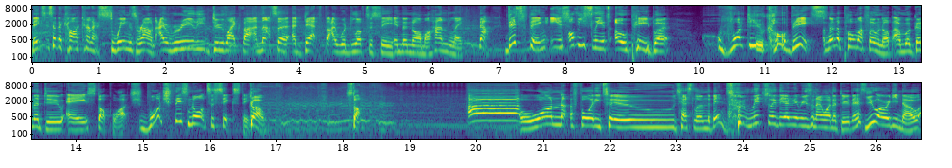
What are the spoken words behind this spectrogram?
Makes it so the car kind of swings around. I really do like that. And that's a, a, depth that I would love to see in the normal handling. Now, this thing is obviously it's OP, but what do you call this? I'm going to pull my phone up and we're going to do a stopwatch. Watch this 0 to 60. Go. Stop. Uh, 142 Tesla in the bin. So literally the only reason I want to do this, you already know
